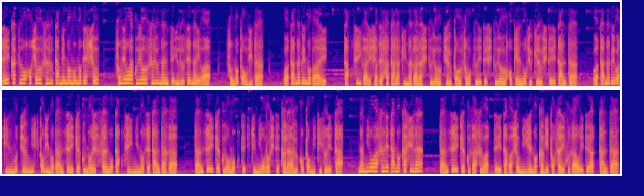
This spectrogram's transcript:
生活を保障するためのものでしょ？それを悪用するなんて許せないわ。その通りだ。渡辺の場合、タクシー会社で働きながら失業中と嘘をついて失業保険を受給していたんだ。渡辺は勤務中に一人の男性客の S さんをタクシーに乗せたんだが、男性客を目的地に降ろしてからあることに気づいた。何を忘れたのかしら？男性客が座っていた場所に家の鍵と財布が置いてあったんだ。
